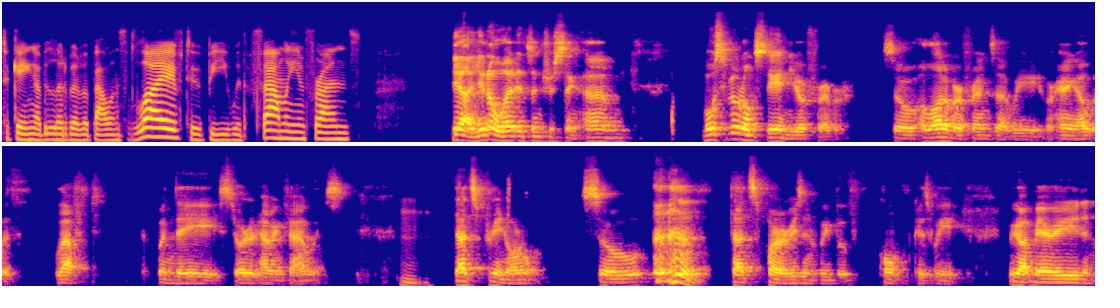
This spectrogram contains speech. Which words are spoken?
to gain a little bit of a balance of life, to be with family and friends? Yeah, you know what? It's interesting. Um, most people don't stay in New York forever. So a lot of our friends that we were hanging out with left when they started having families. Mm. That's pretty normal. So that's part of the reason we moved home because we we got married and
